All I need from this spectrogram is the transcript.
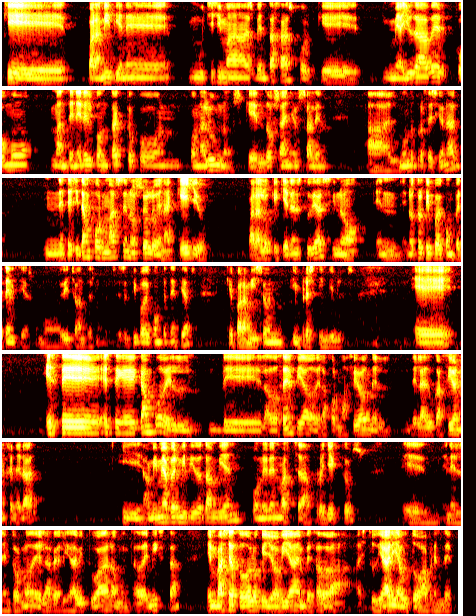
que para mí tiene muchísimas ventajas porque me ayuda a ver cómo mantener el contacto con, con alumnos que en dos años salen al mundo profesional necesitan formarse no solo en aquello para lo que quieren estudiar, sino en, otro tipo de competencias, como he dicho antes. ¿no? Es el tipo de competencias que para mí son imprescindibles. Eh, este, este campo de la docencia o de la formación, de la educación en general, y a mí me ha permitido también poner en marcha proyectos en, el entorno de la realidad virtual, aumentada y mixta, en base a todo lo que yo había empezado a, estudiar y a autoaprender.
